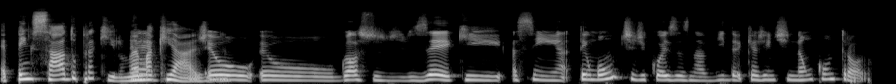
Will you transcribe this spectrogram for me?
é pensado para aquilo, não é, É, maquiagem. né? Eu, eu gosto de dizer que, assim, tem um monte de coisas na vida que a gente não controla.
